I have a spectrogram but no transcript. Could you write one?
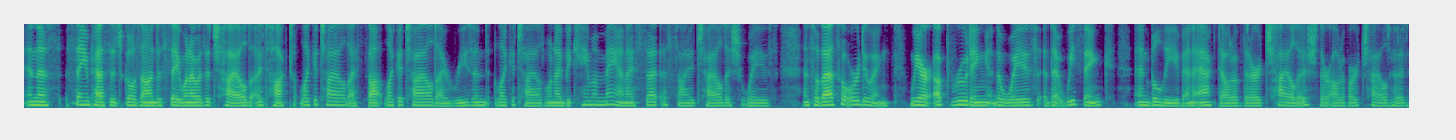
And this same passage goes on to say, When I was a child, I talked like a child, I thought like a child, I reasoned like a child. When I became a man, I set aside childish ways. And so that's what we're doing. We are uprooting the ways that we think and believe and act out of that are childish, they're out of our childhood.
